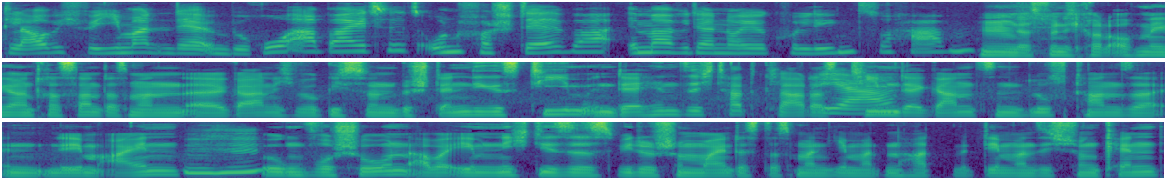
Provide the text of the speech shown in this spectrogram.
glaube ich, für jemanden, der im Büro arbeitet, unvorstellbar, immer wieder neue Kollegen zu haben. Hm, das finde ich gerade auch mega interessant, dass man äh, gar nicht wirklich so ein beständiges Team in der Hinsicht hat. Klar, das ja. Team der ganzen Lufthansa in dem einen mhm. irgendwo schon, aber eben nicht dieses, wie du schon meintest, dass man jemanden hat, mit dem man sich schon kennt,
